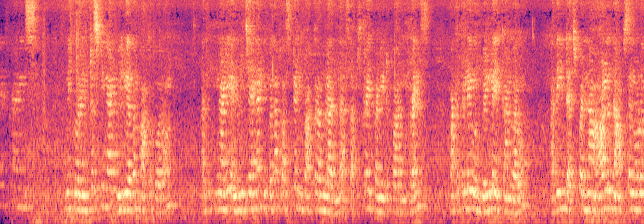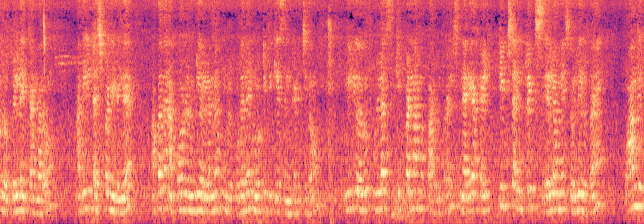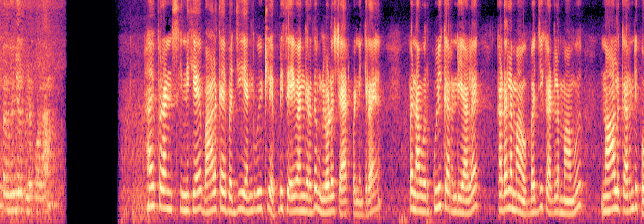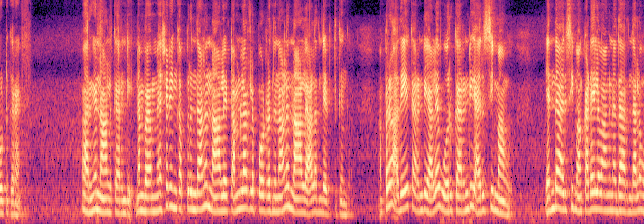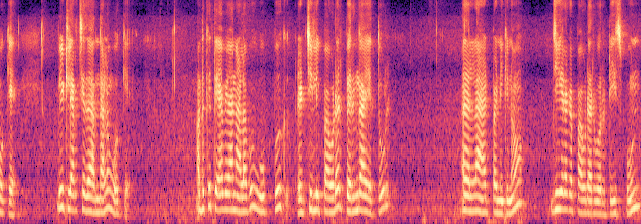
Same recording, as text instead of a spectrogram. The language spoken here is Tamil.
ஃப்ரெண்ட்ஸ் இன்னைக்கு ஒரு இன்ட்ரெஸ்டிங்கான வீடியோ தான் பார்க்க போகிறோம் அதுக்கு முன்னாடி என்னுடைய சேனல் இப்போ தான் ஃபஸ்ட் டைம் பார்க்குறவங்களா இருந்தால் சப்ஸ்கிரைப் பண்ணிட்டு பாருங்க ஃப்ரெண்ட்ஸ் பக்கத்துலேயே ஒரு பெல் ஐக்கான் வரும். அதையும் டச் பண்ணால் ஆளுன்னு ஆப்ஷனோட ஒரு பெல் ஐக்கான் வரும். அதையும் டச் பண்ணிவிடுங்க அப்போ தான் நான் போடுற வீடியோ எல்லாமே உங்களுக்கு உடனே நோட்டிஃபிகேஷன் கிடைச்சிடும். வீடியோவை ஃபுல்லாக ஸ்கிப் பண்ணாமல் பாருங்கள் ஃப்ரெண்ட்ஸ் நிறையா ஹெல்த் டிப்ஸ் அண்ட் ட்ரிக்ஸ் எல்லாமே சொல்லியிருப்பேன். வாங்க இப்போ வீடியோக்குள்ளே போகலாம் ஹாய் ஃப்ரெண்ட்ஸ் இன்றைக்கி வாழைக்காய் பஜ்ஜி எங்கள் வீட்டில் எப்படி செய்வாங்கிறத உங்களோட ஷேர் பண்ணிக்கிறேன். இப்போ நான் ஒரு குழிக்கரண்டியால் கடலை மாவு பஜ்ஜி கடலை மாவு நாலு கரண்டி போட்டுக்கிறேன். பாருங்கள் நாலு கரண்டி. நம்ம மெஷரிங் கப் இருந்தாலும் நாலு டம்ளரில் போடுறதுனால நாலு அளந்து எடுத்துக்கோங்க. அப்புறம் அதே கரண்டியால் ஒரு கரண்டி அரிசி மாவு. எந்த அரிசி மாவு கடையில் வாங்கினதாக இருந்தாலும் ஓகே வீட்டில் அரைச்சதாக இருந்தாலும் ஓகே அதுக்கு தேவையான அளவு உப்பு ரெட் சில்லி பவுடர் பெருங்காயத்தூள் அதெல்லாம் ஆட் பண்ணிக்கணும். ஜீரக பவுடர் ஒரு டீஸ்பூன்.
